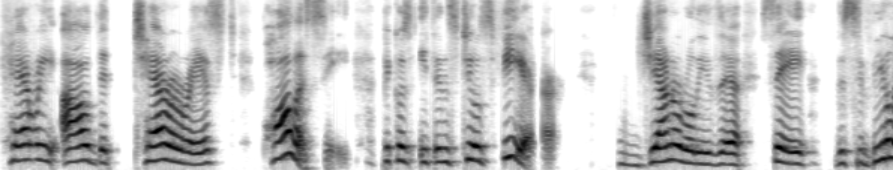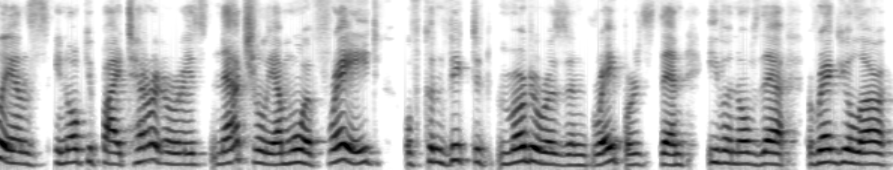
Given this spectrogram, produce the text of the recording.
carry out the terrorist policy because it instills fear generally the say the civilians in occupied territories naturally are more afraid of convicted murderers and rapers than even of the regular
